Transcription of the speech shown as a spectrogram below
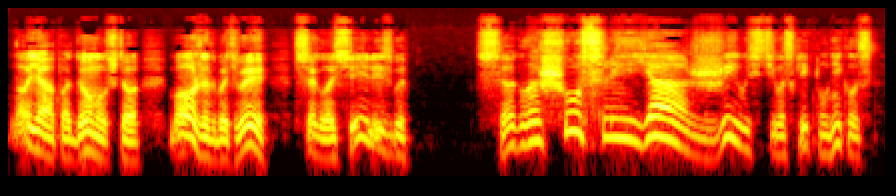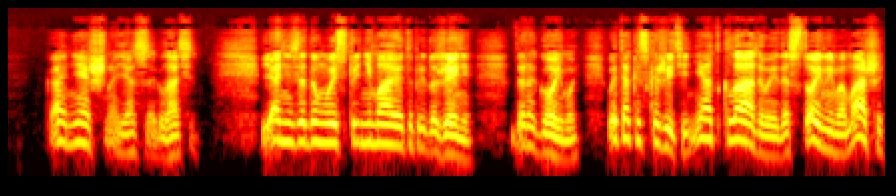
но я подумал, что, может быть, вы согласились бы. — Соглашусь ли я? — живостью воскликнул Николас. — Конечно, я согласен. Я, не задумываясь, принимаю это предложение. Дорогой мой, вы так и скажите, не откладывая достойной мамаши,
